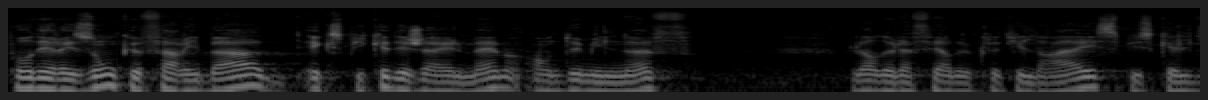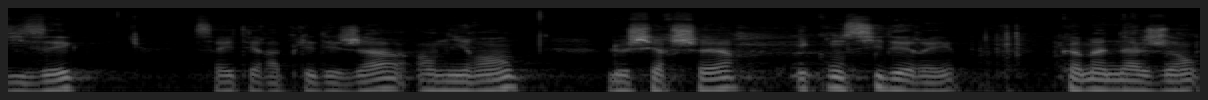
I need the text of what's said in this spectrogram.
Pour des raisons que Fariba expliquait déjà elle-même en 2009, lors de l'affaire de Clotilde Rice, puisqu'elle disait, ça a été rappelé déjà, en Iran, le chercheur est considéré comme un agent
